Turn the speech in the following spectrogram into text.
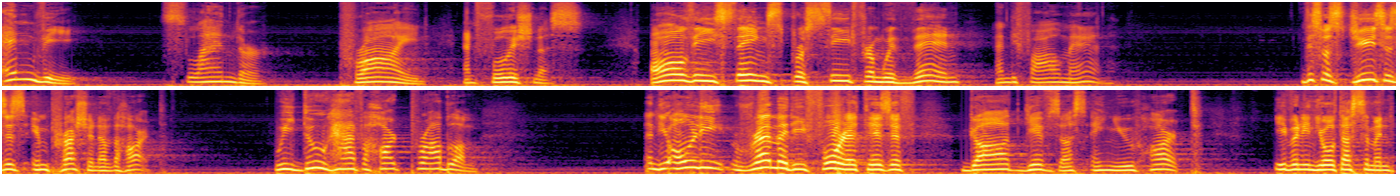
envy, slander, pride, and foolishness. All these things proceed from within and defile man. This was Jesus' impression of the heart. We do have a heart problem. And the only remedy for it is if God gives us a new heart. Even in the Old Testament,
